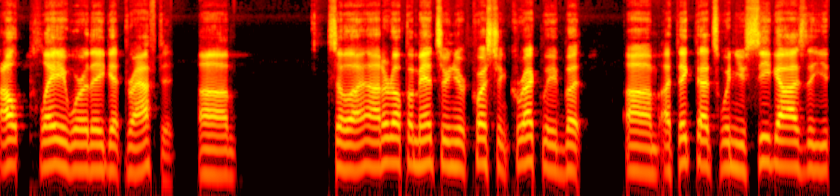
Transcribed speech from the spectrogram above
outplay where they get drafted. Um, so I, I don't know if I'm answering your question correctly, but um, I think that's when you see guys that you,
